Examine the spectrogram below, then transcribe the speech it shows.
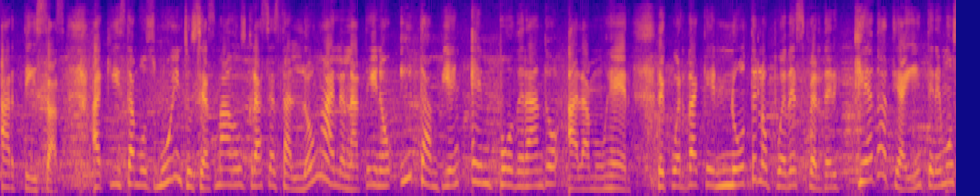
artistas. Aquí estamos muy entusiasmados gracias a Long Island Latino y también empoderando a la mujer. Recuerda que no te lo puedes perder, quédate ahí. Tenemos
